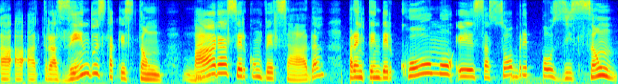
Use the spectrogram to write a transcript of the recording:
a, a, a, trazendo esta questão uhum. para ser conversada, para entender como essa sobreposição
